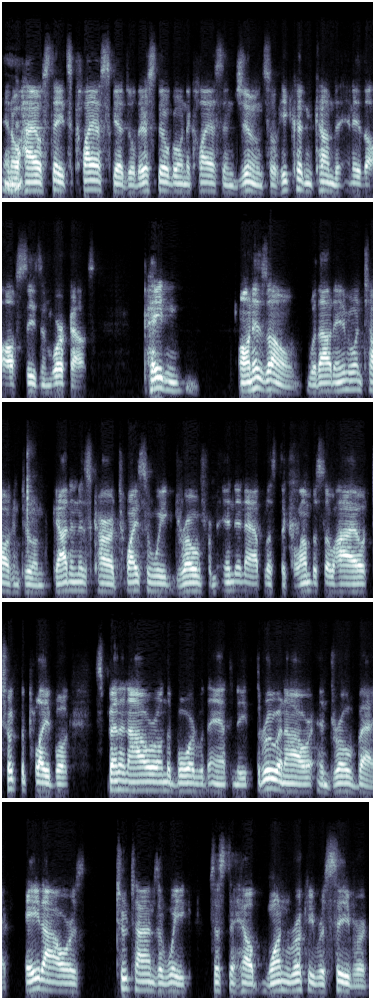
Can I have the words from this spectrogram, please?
And mm-hmm. Ohio State's class schedule, they're still going to class in June, so he couldn't come to any of the off-season workouts. Peyton on his own without anyone talking to him, got in his car twice a week, drove from Indianapolis to Columbus, Ohio, took the playbook, spent an hour on the board with Anthony, threw an hour, and drove back. Eight hours, two times a week, just to help one rookie receiver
